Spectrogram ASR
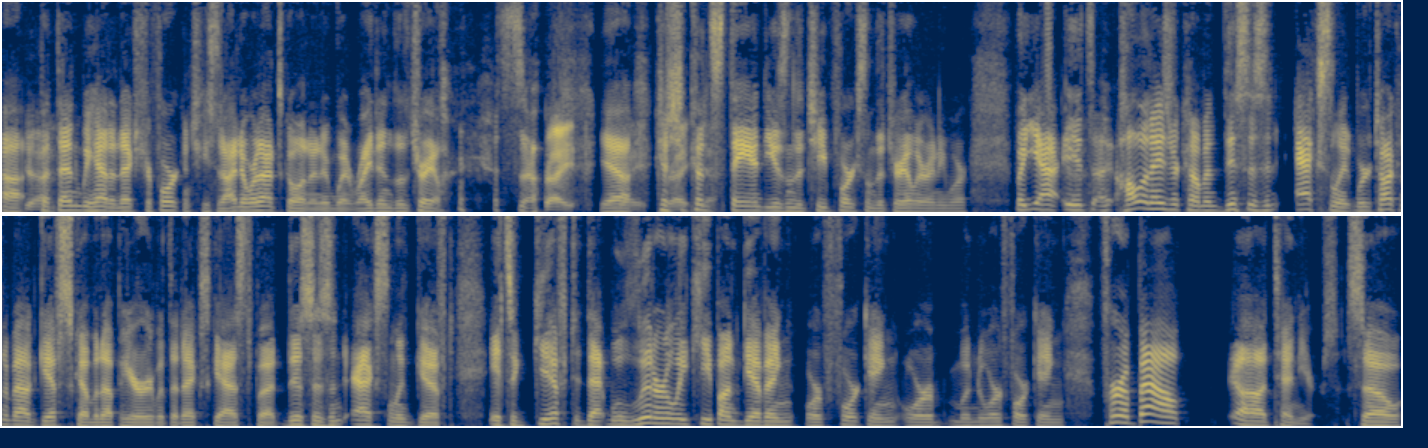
Uh, Yeah. But then we had an extra fork, and she said, "I know where that's going," and it went right into the trailer. so Right. Yeah, Right, because she couldn't yeah. stand using the cheap forks in the trailer anymore. But yeah, it's uh, holidays are coming. This is an excellent. We're talking about gifts coming up here with the next guest, but this is an excellent gift. It's a gift that will literally keep on giving or forking or manure forking for about. Uh, ten years. So,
